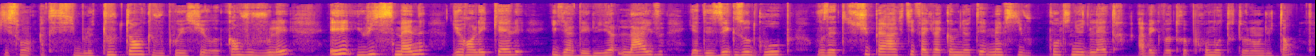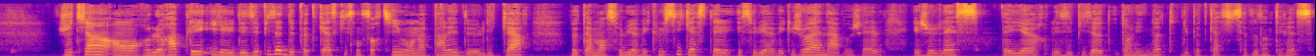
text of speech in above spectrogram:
qui sont accessibles tout le temps, que vous pouvez suivre quand vous voulez, et huit semaines durant lesquelles il y a des lives, il y a des exos de groupe, vous êtes super actif avec la communauté, même si vous continuez de l'être avec votre promo tout au long du temps. Je tiens à le rappeler, il y a eu des épisodes de podcast qui sont sortis où on a parlé de l'ICAR, notamment celui avec Lucie Castel et celui avec Johanna Vogel, et je laisse d'ailleurs les épisodes dans les notes du podcast si ça vous intéresse.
